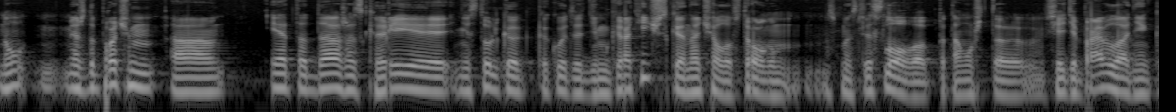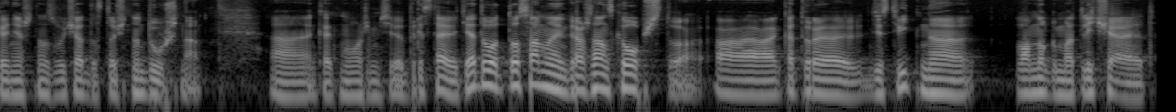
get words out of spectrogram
Ну, между прочим, а, это даже скорее не столько какое-то демократическое начало в строгом смысле слова, потому что все эти правила, они, конечно, звучат достаточно душно, а, как мы можем себе представить. Это вот то самое гражданское общество, а, которое действительно во многом отличает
